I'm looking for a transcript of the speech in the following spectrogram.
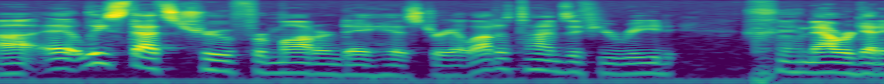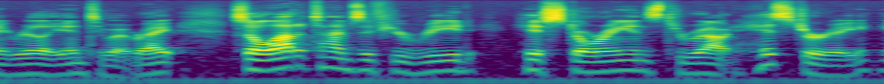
Uh, at least that's true for modern day history. A lot of times, if you read, now we're getting really into it, right? So, a lot of times, if you read historians throughout history,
